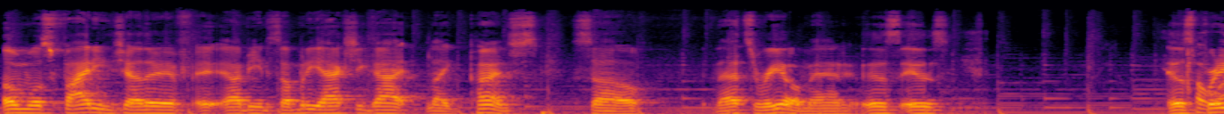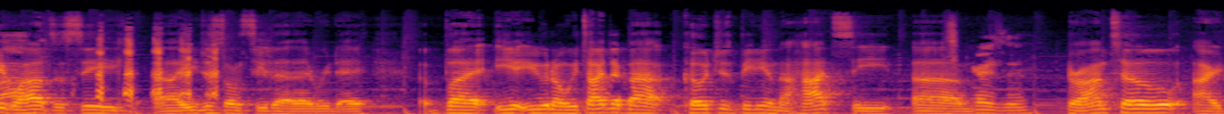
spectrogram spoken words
almost fighting each other. If I mean, somebody actually got like punched, so that's real, man. It was, it was. It was Oh, pretty wow. wild to see. Uh, you just don't see that every day. But you, you know, we talked about coaches being in the hot seat. Um, crazy. Toronto, I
